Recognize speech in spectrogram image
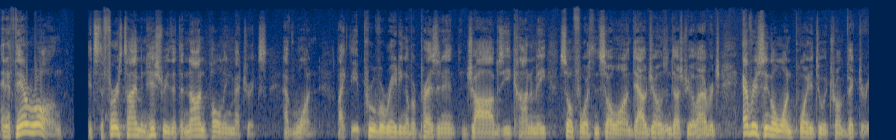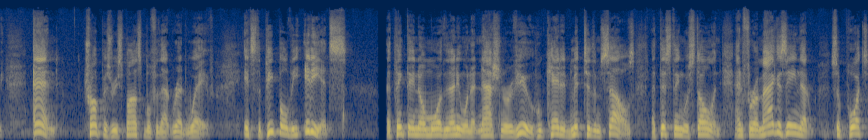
And if they're wrong, it's the first time in history that the non polling metrics have won like the approval rating of a president, jobs, economy, so forth and so on, Dow Jones Industrial Average. Every single one pointed to a Trump victory. And Trump is responsible for that red wave. It's the people, the idiots, that think they know more than anyone at National Review who can't admit to themselves that this thing was stolen. And for a magazine that supports,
